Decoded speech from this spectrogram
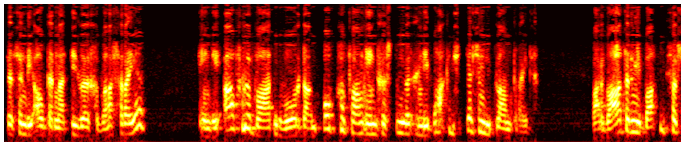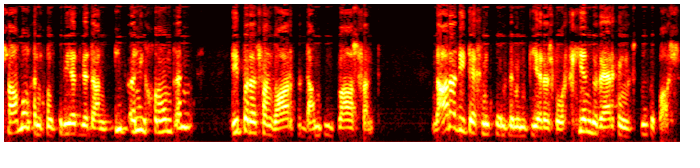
tussen die alternatiewe gewasrye en die afloopwater word dan opgevang en gestoor in die bakkies tussen die plantryde. Waar water in die bakkies versamel, infiltreer dit dan diep in die grond in, dieper as van waar verdamping plaasvind. Nadat die tegniek geïmplementeer is, word geen bewerking toegepas.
